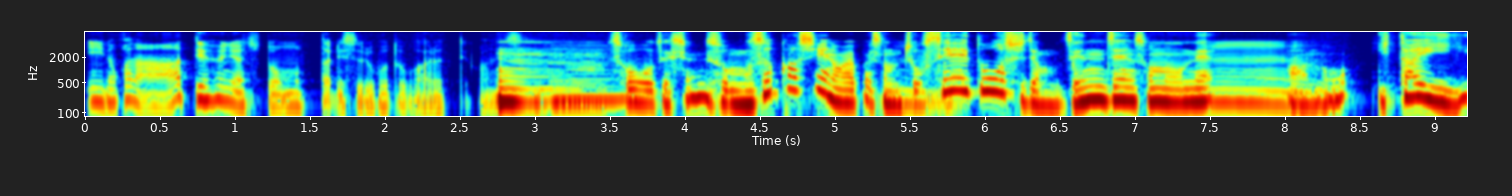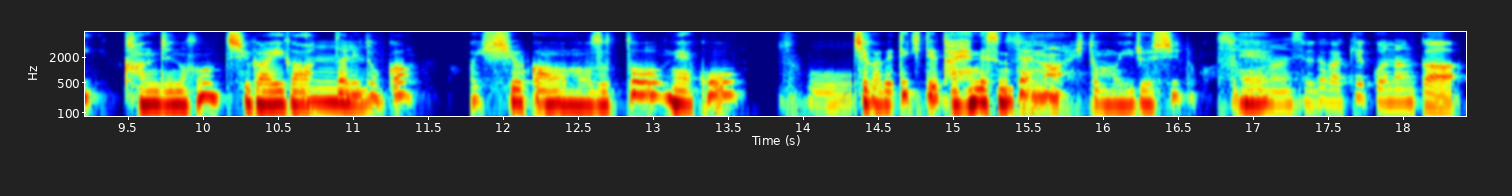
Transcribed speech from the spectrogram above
いいのかなっていうふうにはちょっと思ったりすることがあるって感じうですね。んそうですよね。そう難しいのはやっぱりその女性同士でも全然そのね、うん。あの痛い感じのその違いがあったりとか、一週間はもうずっとねこ血が出てきて大変ですみたいな人もいるしとかそうね。なんですよ。だから結構なんか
